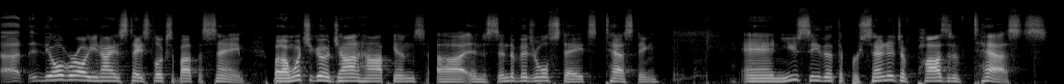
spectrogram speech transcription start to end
uh, the overall United States looks about the same. But I want you to go John Hopkins uh, in its individual states testing, and you see that the percentage of positive tests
